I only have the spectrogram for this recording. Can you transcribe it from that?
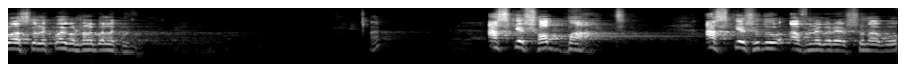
ওয়াজ করলে কয় ঘণ্টা বেলা করি হ্যাঁ? আজকে সব বাদ। আজকে শুধু আপনাদের শোনাবো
